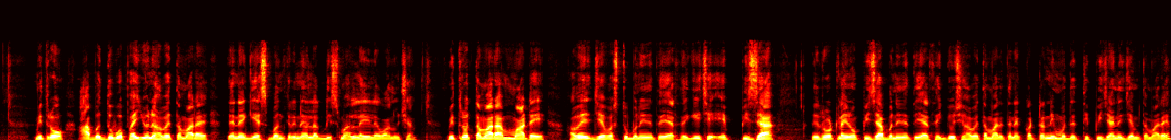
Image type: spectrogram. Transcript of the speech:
મિત્રો, આ બધું બફાઈ ગયું ને હવે તમારે તેને ગેસ બંધ કરીને અલગ ડીશમાં લઈ લેવાનું છે. મિત્રો, તમારા માટે હવે જે વસ્તુ બનીને તૈયાર થઈ ગઈ છે, એ પીઝા એ રોટલીનો પીઝા બનીને તૈયાર થઈ ગયો છે. હવે તમારે તેને કટરની મદદથી પીઝાની જેમ તમારે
